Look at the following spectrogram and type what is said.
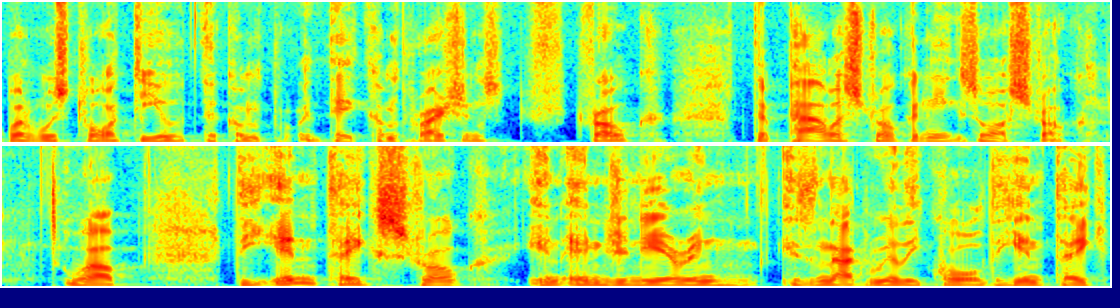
what was taught to you, the comp- the compression stroke, the power stroke, and the exhaust stroke. Well, the intake stroke in engineering is not really called the intake;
